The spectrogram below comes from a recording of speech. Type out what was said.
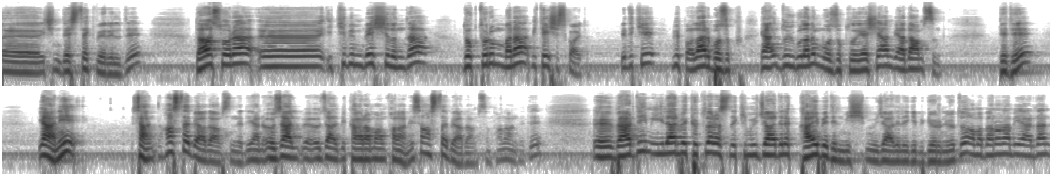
e, için destek verildi. Daha sonra e, 2005 yılında doktorum bana bir teşhis koydu. Dedi ki bipolar bozuk. Yani duygulanım bozukluğu yaşayan bir adamsın dedi. Yani sen hasta bir adamsın dedi. Yani özel özel bir kahraman falan ise hasta bir adamsın falan dedi. E, verdiğim iyiler ve kötüler arasındaki mücadele kaybedilmiş mücadele gibi görünüyordu ama ben ona bir yerden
